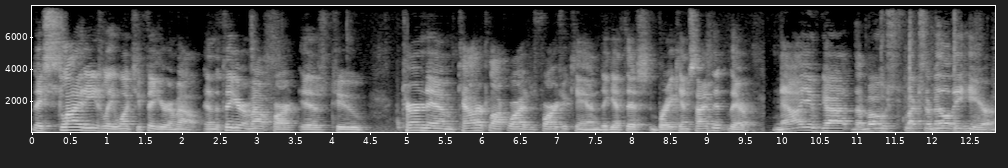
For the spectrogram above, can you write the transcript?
They slide easily once you figure them out. And the figure them out part is to turn them counterclockwise as far as you can to get this break inside it there. Now you've got the most flexibility here.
